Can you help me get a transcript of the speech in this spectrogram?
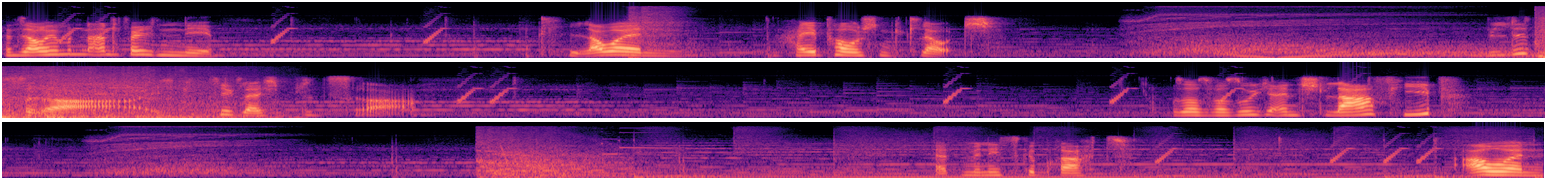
Kannst du auch jemanden ansprechen? Nee. Klauen. High Potion geklaut. Blitzra. Ich gebe dir gleich Blitzra. So, jetzt versuche ich einen Schlafhieb. Er hat mir nichts gebracht. Auen.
